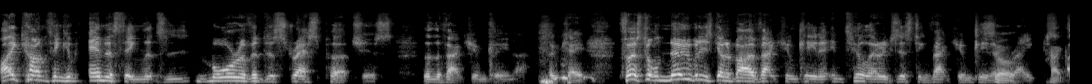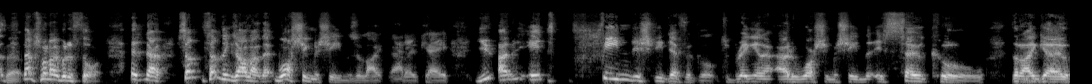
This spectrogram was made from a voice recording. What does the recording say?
I can't think of anything that's more of a distress purchase than the vacuum cleaner. Okay, first of all, nobody's going to buy a vacuum cleaner until their existing vacuum cleaner Sure, breaks. Uh. That's what I would have thought. Uh, Now, some some things are like that. Washing machines are like that. Okay, you, I mean, it's fiendishly difficult to bring in a, out a washing machine that is so cool that I go,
